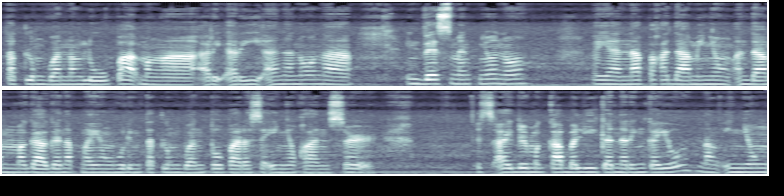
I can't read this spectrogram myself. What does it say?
tatlong buwan ng lupa, mga ari-arian, ano, na investment nyo, no, Ayan, napakadami nyong andam magaganap ngayong huling tatlong buwan to para sa inyo cancer. It's either magkabalikan na rin kayo ng inyong,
